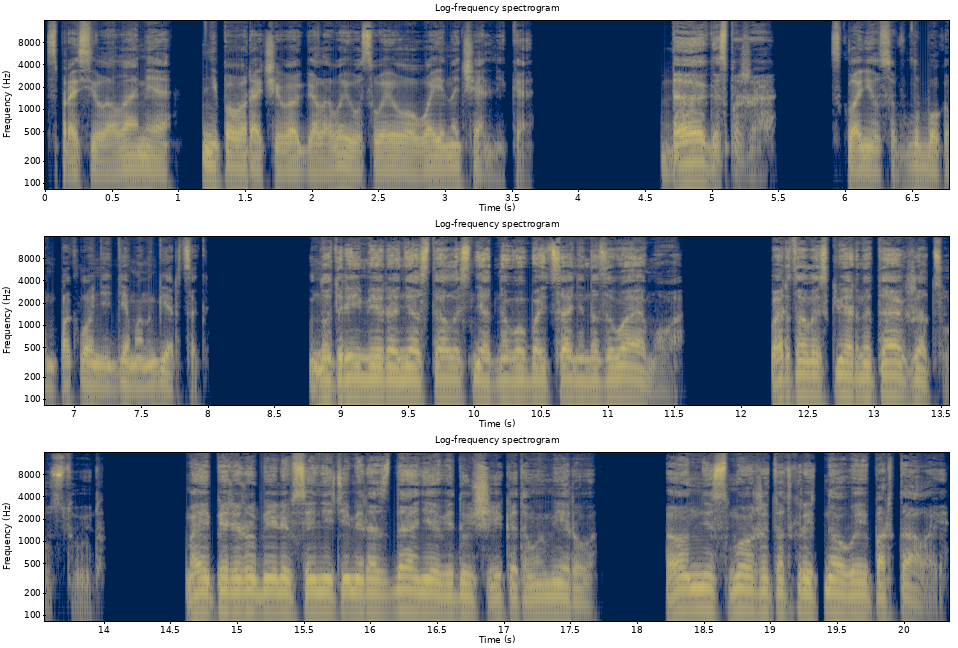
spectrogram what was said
спросила Ламия, не поворачивая головы у своего военачальника. «Да, госпожа», — склонился в глубоком поклоне демон-герцог. «Внутри мира не осталось ни одного бойца неназываемого. Порталы скверны также отсутствуют. Мы перерубили все нити мироздания, ведущие к этому миру. Он не сможет открыть новые порталы.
